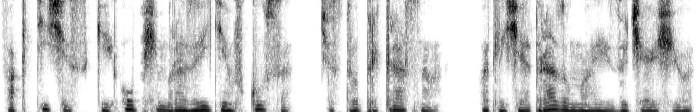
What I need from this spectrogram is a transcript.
фактически общим развитием вкуса, чувства прекрасного, в отличие от разума, изучающего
